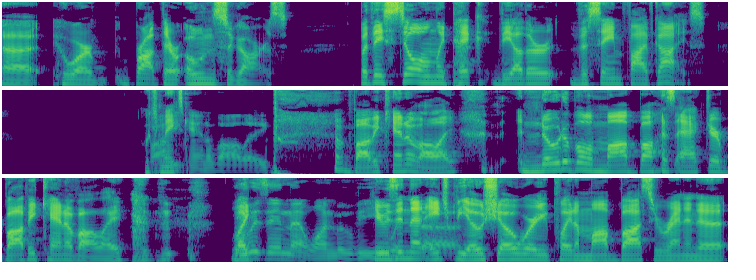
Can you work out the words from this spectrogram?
uh, who are brought their own cigars, but they still only pick the other the same five guys, which Bobby makes Cannavale. Bobby Cannavale, notable mob boss actor Bobby Cannavale. Like- he was in that one movie. He was with, in that uh, HBO show where he played a mob boss who ran into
